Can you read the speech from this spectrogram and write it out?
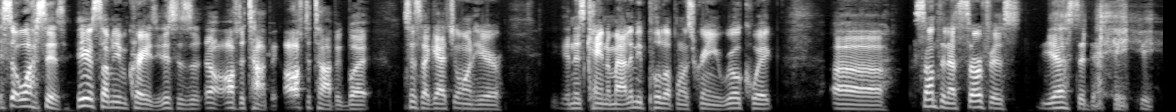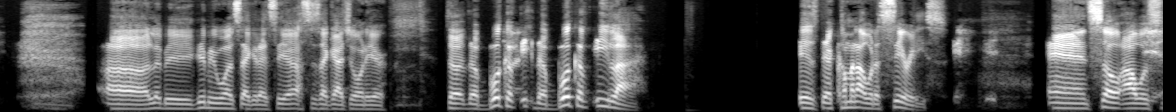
So watch this. Here's something even crazy. This is uh, off the topic, off the topic, but since I got you on here, and this came to mind, let me pull up on the screen real quick. Uh, something that surfaced yesterday. uh, let me give me one second. I see since I got you on here. The the book of the book of Eli is they're coming out with a series. And so I was,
